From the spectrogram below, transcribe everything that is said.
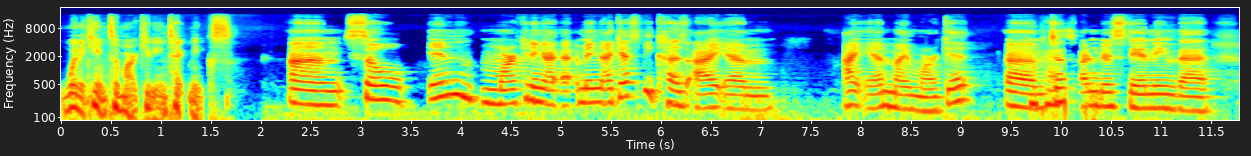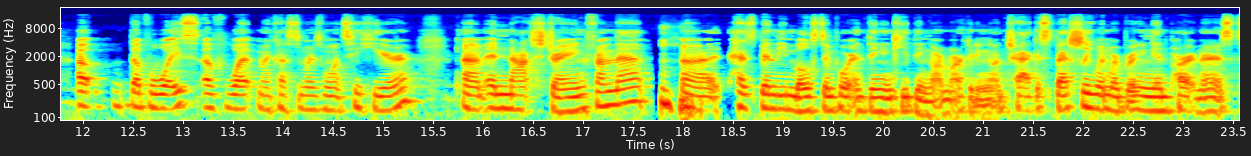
when it came to marketing techniques? Um, so in marketing, I, I mean, I guess because I am, I am my market. Um, okay. Just understanding that uh, the voice of what my customers want to hear um, and not straying from that mm-hmm. uh, has been the most important thing in keeping our marketing on track, especially when we're bringing in partners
